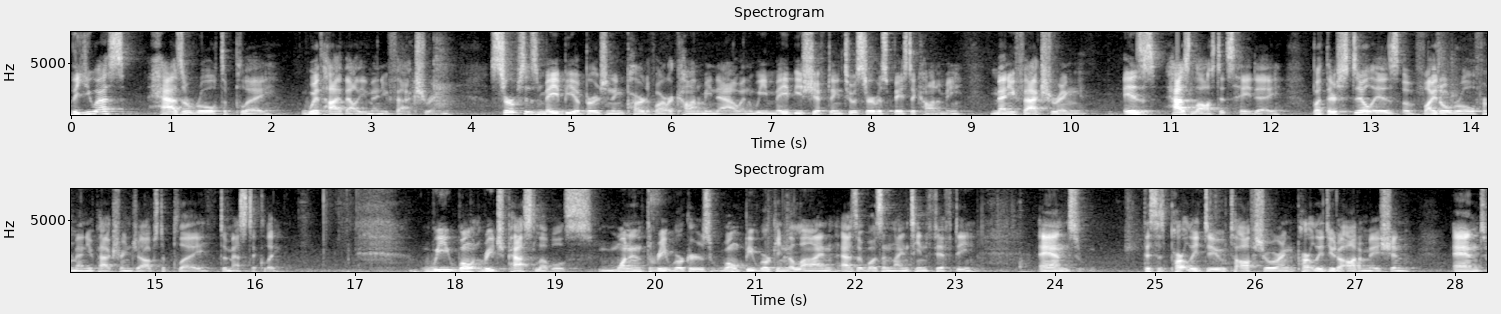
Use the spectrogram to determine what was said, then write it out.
The US has a role to play with high value manufacturing. Services may be a burgeoning part of our economy now, and we may be shifting to a service based economy. Manufacturing is, has lost its heyday, but there still is a vital role for manufacturing jobs to play domestically we won't reach past levels. One in three workers won't be working the line as it was in 1950. And this is partly due to offshoring, partly due to automation. And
